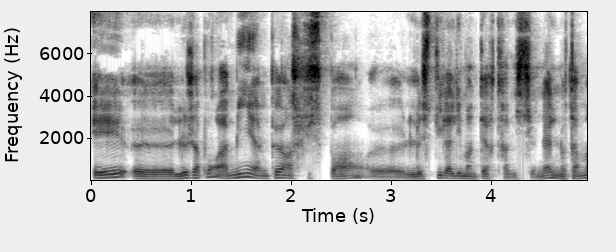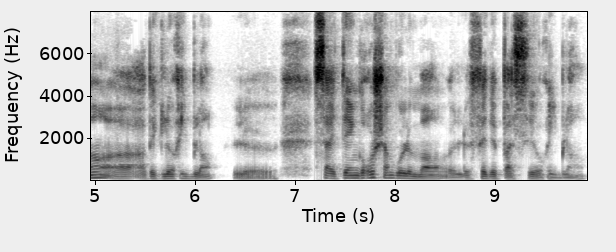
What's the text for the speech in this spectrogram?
et euh, le Japon a mis un peu en suspens euh, le style alimentaire traditionnel, notamment avec le riz blanc. Ça a été un gros chamboulement, le fait de passer au riz blanc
